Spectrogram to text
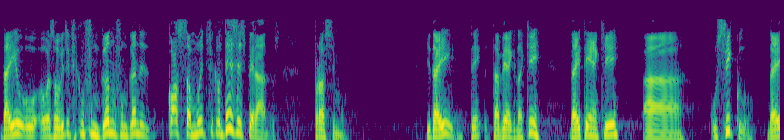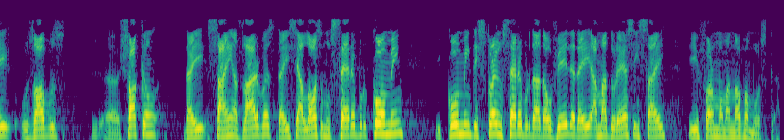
daí o, as ovelhas ficam fungando, fungando, coça muito, ficam desesperados. Próximo. E daí, tem, tá vendo aqui? Daí tem aqui ah, o ciclo. Daí os ovos ah, chocam, daí saem as larvas, daí se alojam no cérebro, comem, e comem, destroem o cérebro da, da ovelha, daí amadurecem, saem e formam uma nova mosca.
